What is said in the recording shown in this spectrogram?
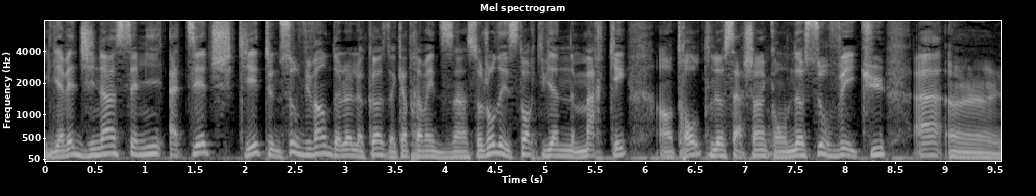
il y avait Gina Semi Atich, qui est une survivante de l'Holocauste de 90 ans. C'est toujours des histoires qui viennent marquer, entre autres, là, sachant qu'on a survécu à un,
